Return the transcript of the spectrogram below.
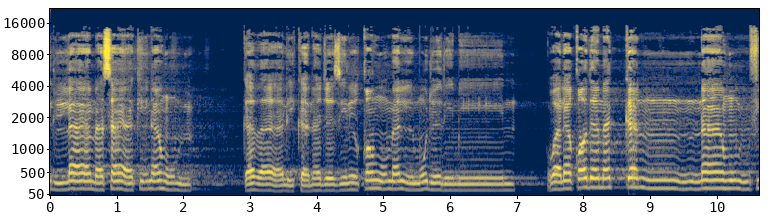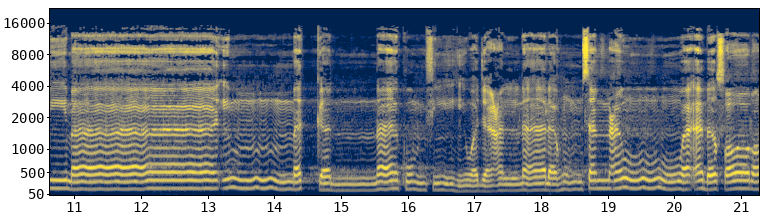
إلا مساكنهم. كذلك نجزي القوم المجرمين. ولقد مكناهم في ماء مكناكم فيه وجعلنا لهم سمعا وأبصارا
